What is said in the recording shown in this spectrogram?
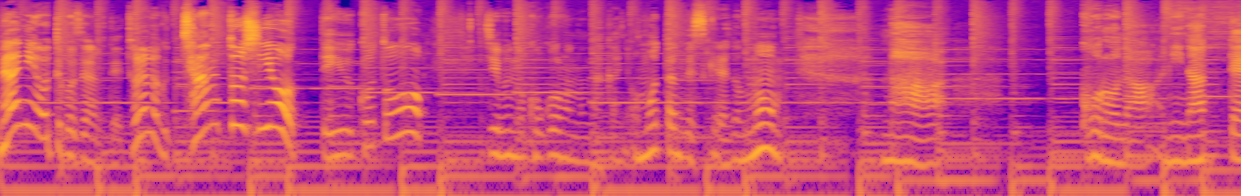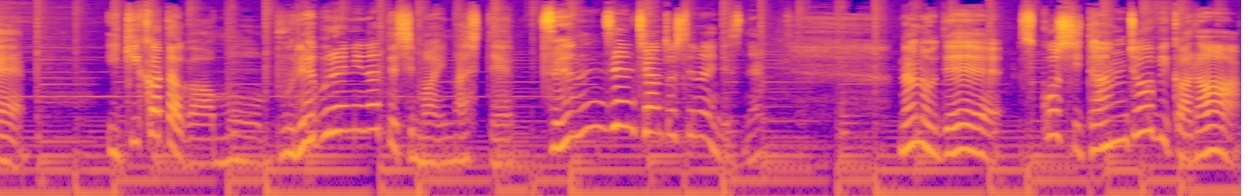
何をってことじゃなくてとにかくちゃんとしようっていうことを自分の心の中に思ったんですけれどもまあコロナになって生き方がもうブレブレになってしまいまして全然ちゃんとしてないんですね。なので少し誕生日から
